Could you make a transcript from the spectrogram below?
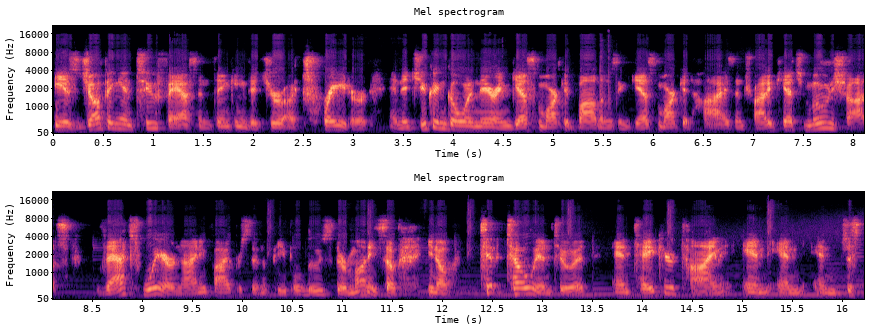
is jumping in too fast and thinking that you're a trader and that you can go in there and guess market bottoms and guess market highs and try to catch moonshots. That's where 95% of people lose their money. So, you know, tiptoe into it and take your time and and and just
